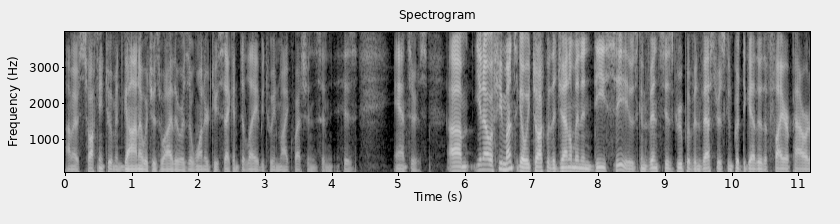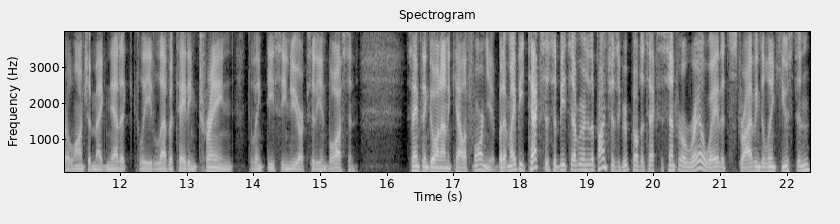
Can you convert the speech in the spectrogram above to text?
Um, I was talking to him in Ghana, which is why there was a one or two second delay between my questions and his answers. Um, you know, a few months ago, we talked with a gentleman in D.C. who's convinced his group of investors can put together the firepower to launch a magnetically levitating train to link D.C., New York City, and Boston. Same thing going on in California. But it might be Texas that beats everyone to the punch. There's a group called the Texas Central Railway that's striving to link Houston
